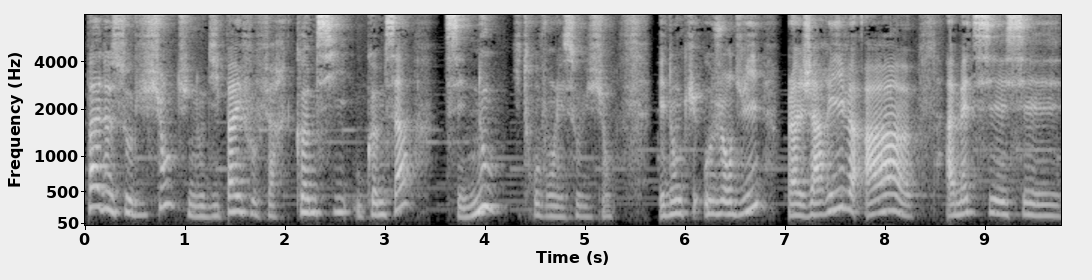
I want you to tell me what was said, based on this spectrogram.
pas de solution, tu nous dis pas il faut faire comme ci ou comme ça, c'est nous qui trouvons les solutions. Et donc aujourd'hui, voilà, j'arrive à, à mettre ces, ces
